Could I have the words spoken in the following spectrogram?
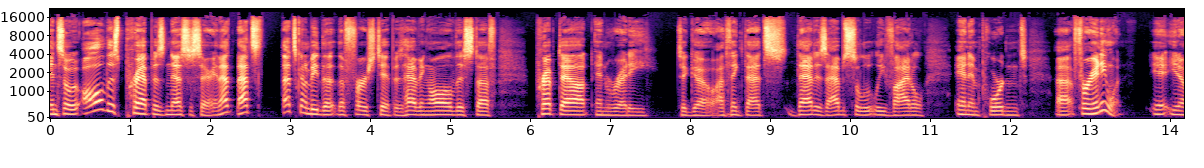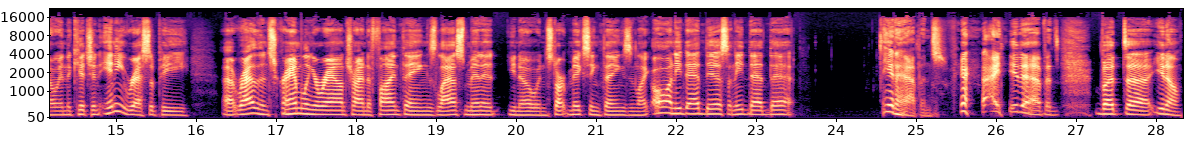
and so all this prep is necessary, and that that's that's going to be the the first tip is having all this stuff prepped out and ready to go. I think that's that is absolutely vital and important uh, for anyone, you know, in the kitchen. Any recipe, uh, rather than scrambling around trying to find things last minute, you know, and start mixing things and like, oh, I need to add this, I need to add that. It happens. it happens. But uh, you know,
